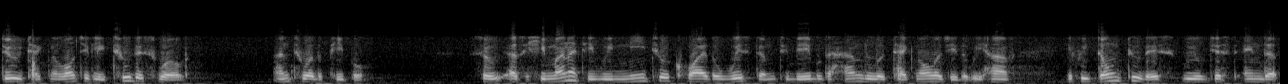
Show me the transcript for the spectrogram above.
do technologically to this world and to other people. So as a humanity, we need to acquire the wisdom to be able to handle the technology that we have. If we don't do this, we'll just end up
